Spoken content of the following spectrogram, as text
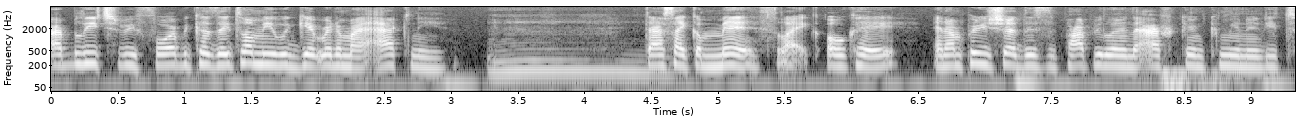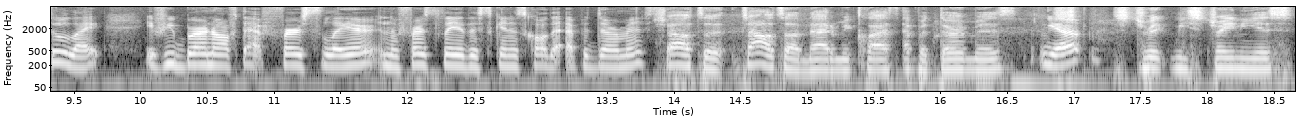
I bleached before because they told me it would get rid of my acne. Mm. That's like a myth. Like, okay. And I'm pretty sure this is popular in the African community too. Like, if you burn off that first layer, and the first layer of the skin is called the epidermis. Shout out to shout out to anatomy class, epidermis. Yep. Strict me strenuous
